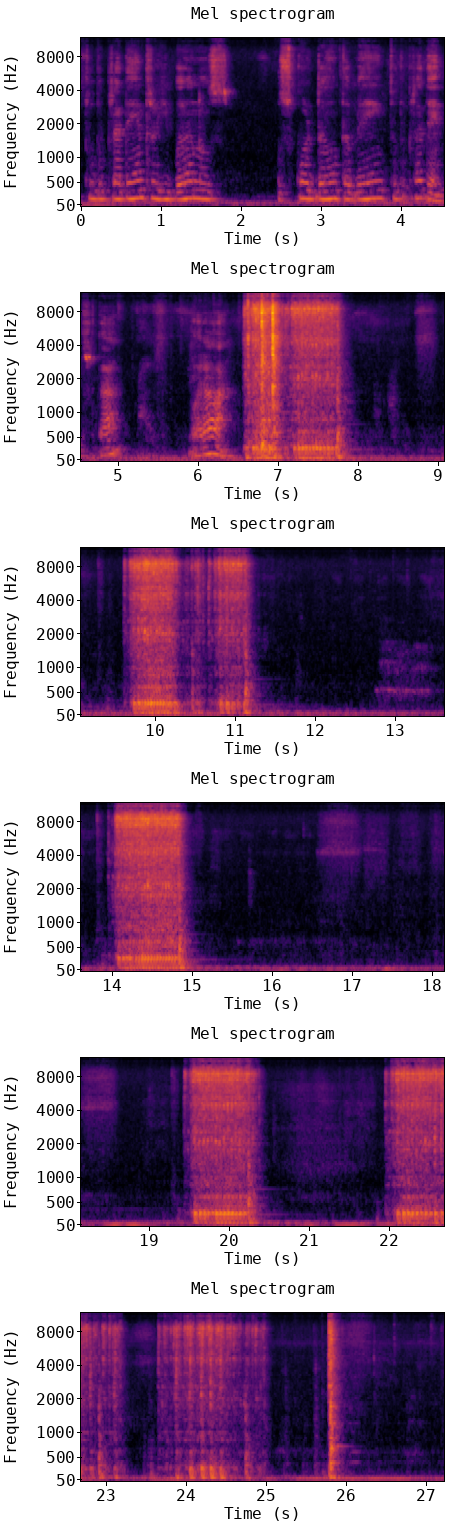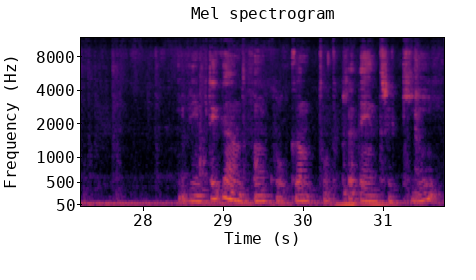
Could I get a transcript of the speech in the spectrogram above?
Tudo pra dentro, ribando os, os cordão também, tudo pra dentro, tá? Bora lá. pegando, vamos colocando tudo pra dentro aqui.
